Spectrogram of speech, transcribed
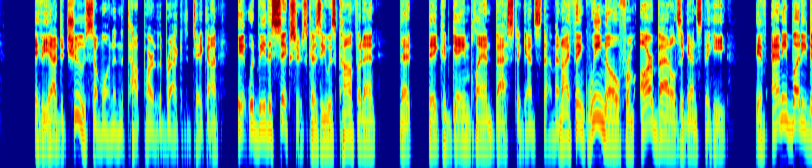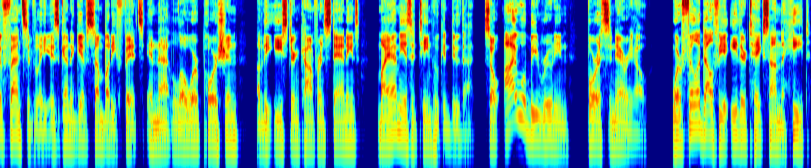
if he had to choose someone in the top part of the bracket to take on, it would be the Sixers because he was confident that they could game plan best against them. And I think we know from our battles against the Heat, if anybody defensively is going to give somebody fits in that lower portion of the Eastern Conference standings, Miami is a team who can do that. So I will be rooting for a scenario where Philadelphia either takes on the Heat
